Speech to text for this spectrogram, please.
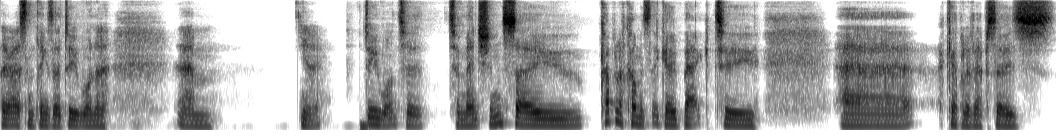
there are some things I do want to, um, you know, do want to to mention. So a couple of comments that go back to uh, a couple of episodes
